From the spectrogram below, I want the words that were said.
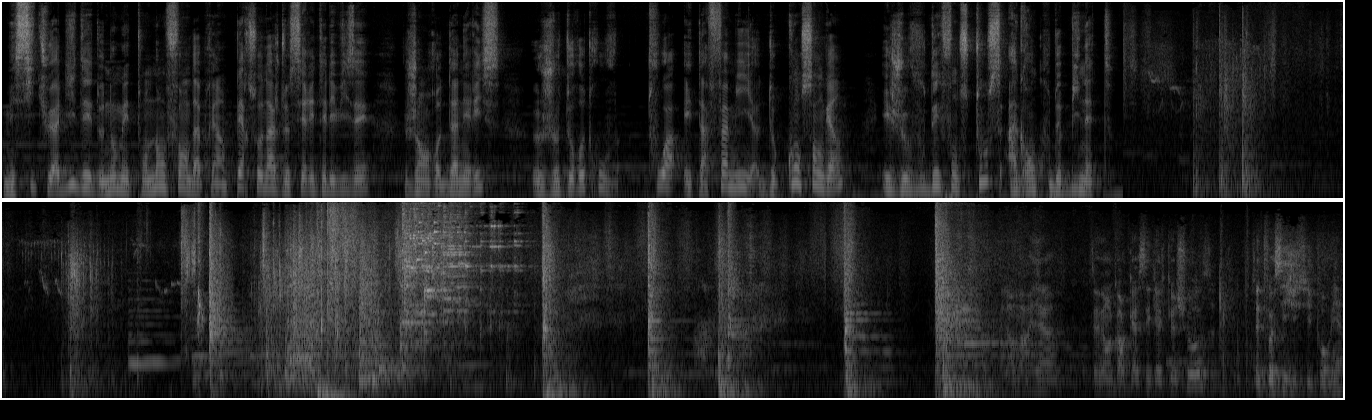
Mais si tu as l'idée de nommer ton enfant d'après un personnage de série télévisée, genre Daenerys, je te retrouve, toi et ta famille de consanguins, et je vous défonce tous à grands coups de binette. Quelque chose. Cette fois-ci, j'y suis pour rien.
